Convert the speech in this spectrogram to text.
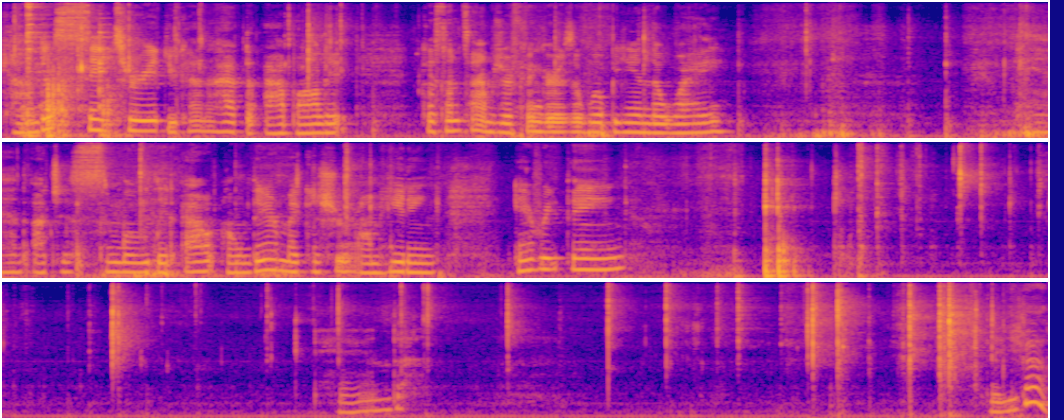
Kind of center it. You kind of have to eyeball it because sometimes your fingers will be in the way. And I just smooth it out on there, making sure I'm hitting everything. and there you go.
